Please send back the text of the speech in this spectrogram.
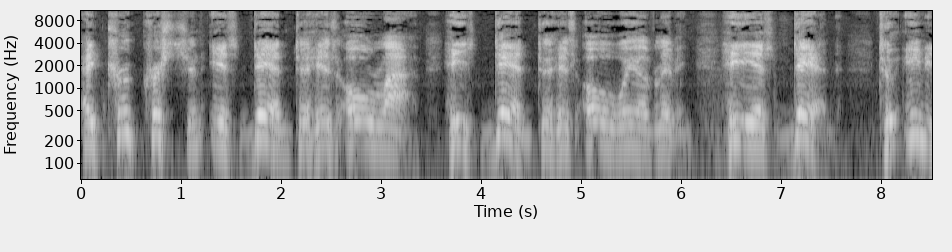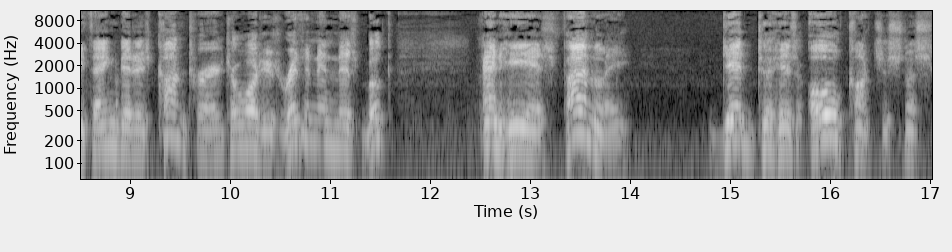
A true Christian is dead to his old life. He's dead to his old way of living. He is dead to anything that is contrary to what is written in this book. And he is finally dead to his old consciousness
